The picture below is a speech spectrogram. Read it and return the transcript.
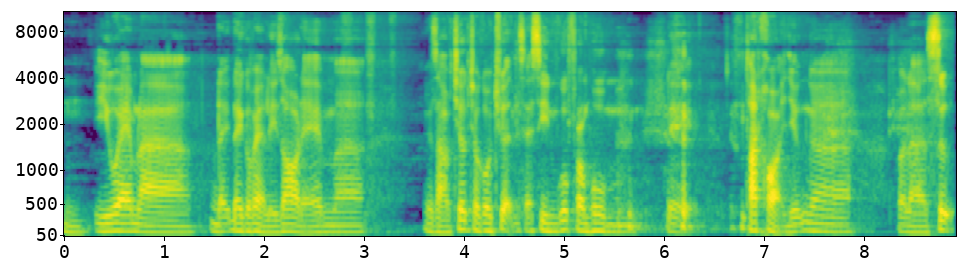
ừ. ý của em là đây đây có vẻ lý do để em uh, rào trước cho câu chuyện sẽ xin work from home để thoát khỏi những uh, gọi là sự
